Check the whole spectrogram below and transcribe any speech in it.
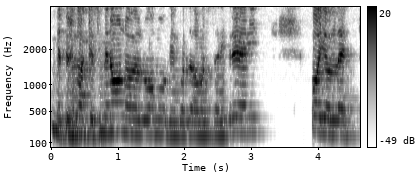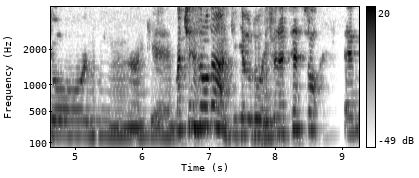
mi è piaciuto anche Simenon, l'uomo che guardava passare i treni. Poi ho letto mm, anche, ma ce ne sono tanti di autori, cioè nel senso eh,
